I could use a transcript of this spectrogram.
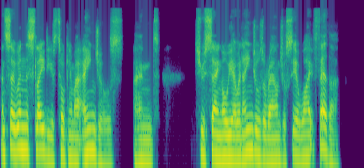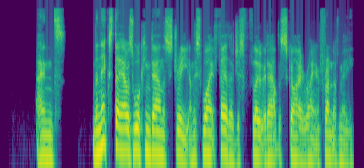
And so when this lady was talking about angels and she was saying, Oh, yeah, when angels are around, you'll see a white feather. And the next day, I was walking down the street and this white feather just floated out the sky right in front of me.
